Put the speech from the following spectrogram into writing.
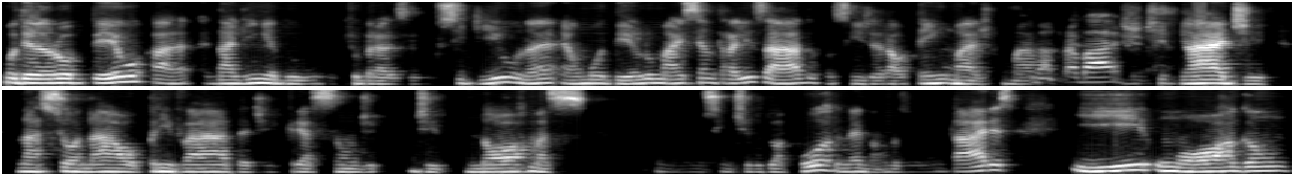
O modelo europeu, a, na linha do que o Brasil seguiu, né, é um modelo mais centralizado, assim, em geral tem uma, uma entidade nacional, privada, de criação de, de normas no sentido do acordo, né, normas voluntárias, e um órgão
